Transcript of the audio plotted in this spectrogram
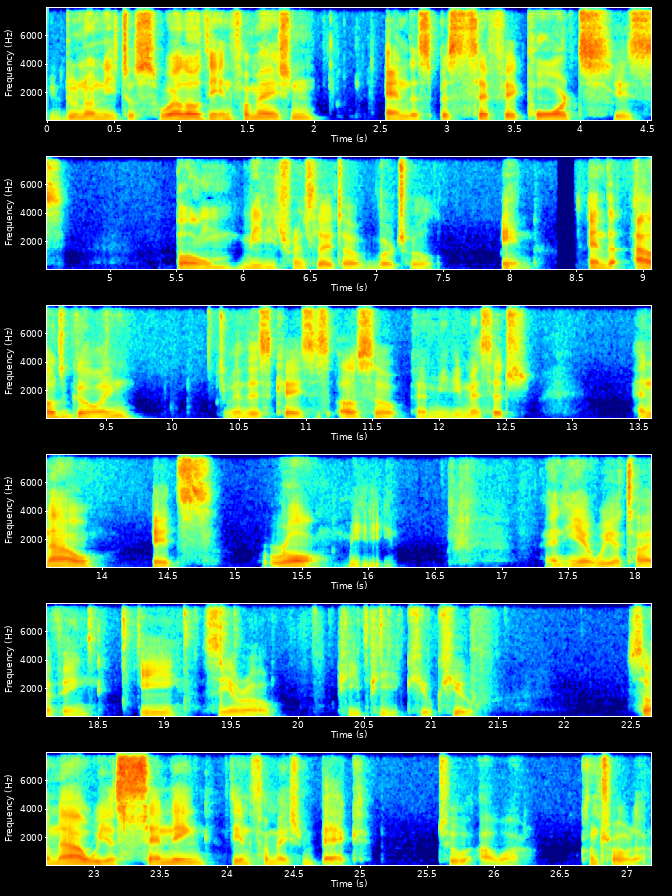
We do not need to swallow the information and the specific port is BOME MIDI translator virtual in. And the outgoing, in this case, is also a MIDI message. And now it's raw MIDI. And here we are typing E0PPQQ. So now we are sending the information back to our controller.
